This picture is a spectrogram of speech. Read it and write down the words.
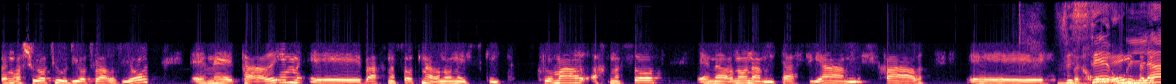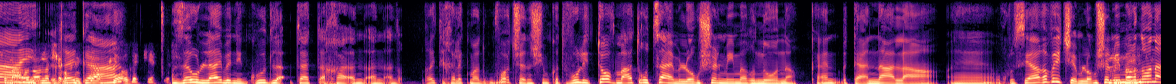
בין רשויות יהודיות וערביות הם פערים בהכנסות מארנונה עסקית. כלומר, הכנסות מארנונה מתעשייה, ממסחר. אה, וזה אולי, רגע, זה אולי בניגוד, את יודעת, ראיתי חלק מהתגובות שאנשים כתבו לי, טוב, מה את רוצה, הם לא משלמים ארנונה, כן? בטענה לאוכלוסייה הערבית שהם לא משלמים ארנונה,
